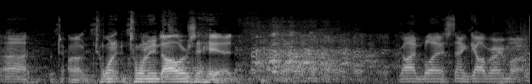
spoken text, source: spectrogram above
uh, uh $20 a head. God bless. Thank y'all very much.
